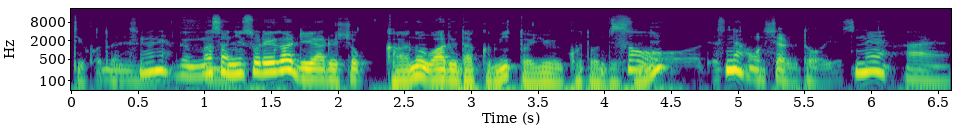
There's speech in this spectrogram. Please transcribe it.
ていうことですよね。でもまさにそれがリアルショッカーの悪巧みということですね。そうですね。おっしゃる通りですね。はい。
